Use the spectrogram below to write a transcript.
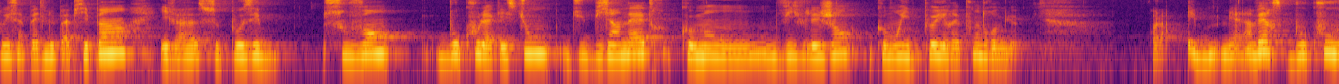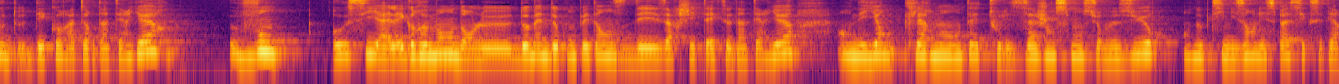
oui, ça peut être le papier peint. Il va se poser souvent beaucoup la question du bien-être, comment vivent les gens, comment il peut y répondre au mieux. Voilà. mais à l'inverse, beaucoup de décorateurs d'intérieur vont aussi allègrement dans le domaine de compétences des architectes d'intérieur en ayant clairement en tête tous les agencements sur mesure, en optimisant l'espace, etc.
